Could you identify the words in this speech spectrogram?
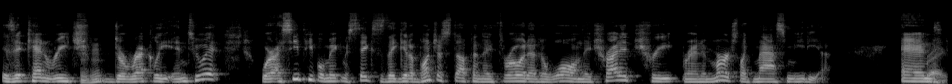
is it can reach mm-hmm. directly into it. Where I see people make mistakes is they get a bunch of stuff and they throw it at a wall and they try to treat branded merch like mass media. And right.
